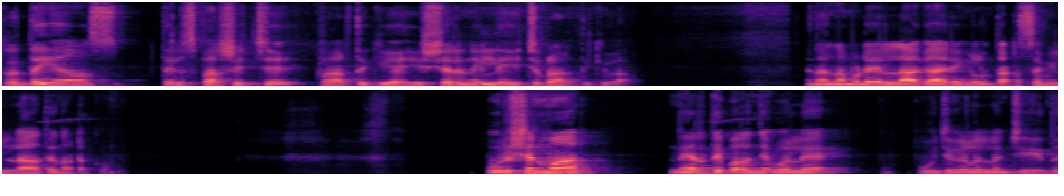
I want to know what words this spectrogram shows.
ഹൃദയത്തിൽ സ്പർശിച്ച് പ്രാർത്ഥിക്കുക ഈശ്വരനിൽ ലയിച്ച് പ്രാർത്ഥിക്കുക. എന്നാൽ നമ്മുടെ എല്ലാ കാര്യങ്ങളും തടസ്സമില്ലാതെ നടക്കും. പുരുഷന്മാർ നേരത്തെ പറഞ്ഞ പോലെ പൂജകളെല്ലാം ചെയ്ത്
